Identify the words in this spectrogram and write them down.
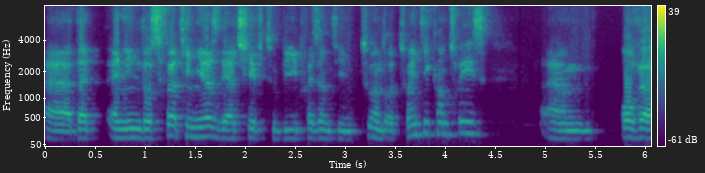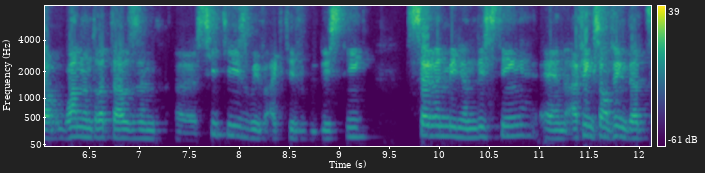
uh, that and in those 13 years they achieved to be present in 220 countries, um, over 100,000 uh, cities with active listing, 7 million listing, and I think something that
